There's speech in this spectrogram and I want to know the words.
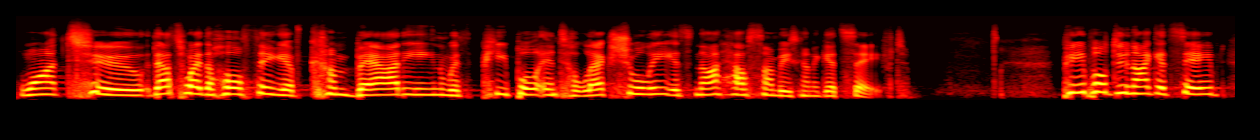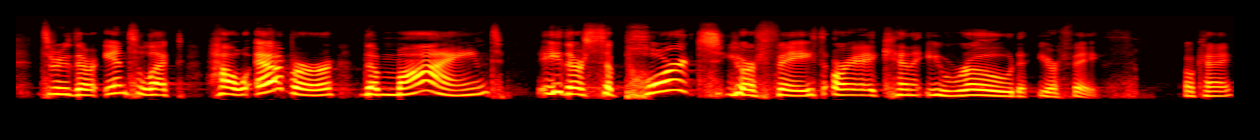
want to, that's why the whole thing of combating with people intellectually is not how somebody's going to get saved. People do not get saved through their intellect. However, the mind either supports your faith or it can erode your faith. Okay?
